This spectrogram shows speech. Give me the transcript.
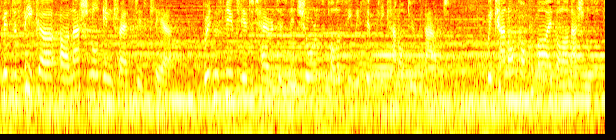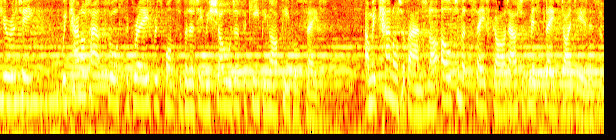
Mr Speaker, our national interest is clear. Britain's nuclear deterrent is an insurance policy we simply cannot do without. We cannot compromise on our national security. We cannot outsource the grave responsibility we shoulder for keeping our people safe and we cannot abandon our ultimate safeguard out of misplaced idealism.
